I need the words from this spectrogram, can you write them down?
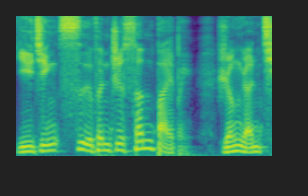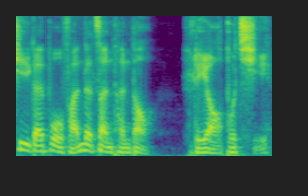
已经四分之三败北，仍然气概不凡地赞叹道：“了不起！”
